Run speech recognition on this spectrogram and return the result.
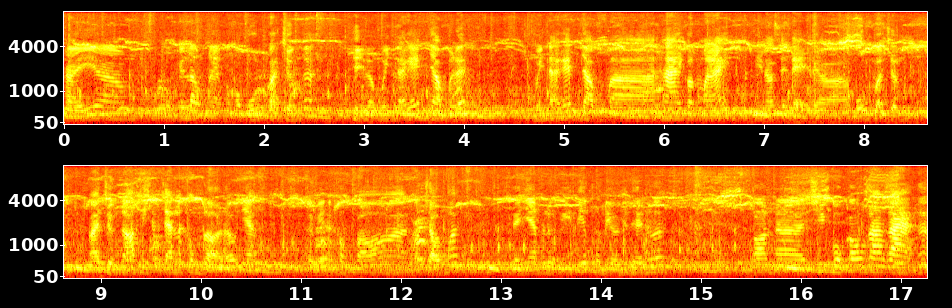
cái một cái lồng này mà có bốn quả trứng ấy, thì là mình đã ghép nhầm rồi đấy mình đã ghép nhập à, hai con mái thì nó sẽ đẻ à, bốn quả trứng. Và trứng đó thì chắc chắn là không nở đâu nha bởi vì nó không có có trống á. Để anh em lưu ý tiếp một điều như thế nữa. Còn à, chim bồ câu da ràng á,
